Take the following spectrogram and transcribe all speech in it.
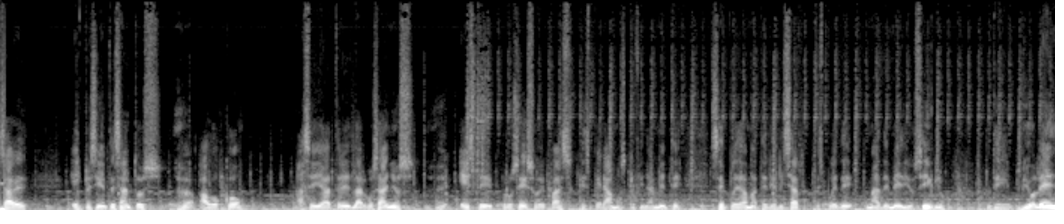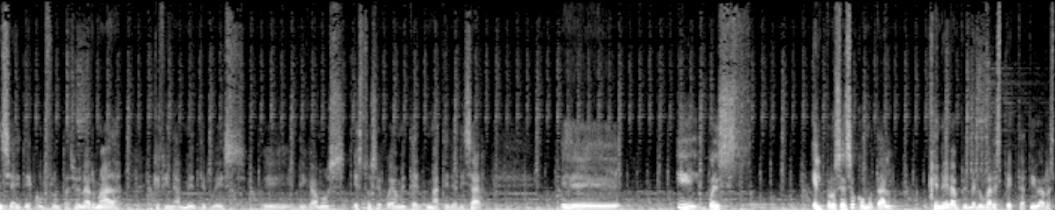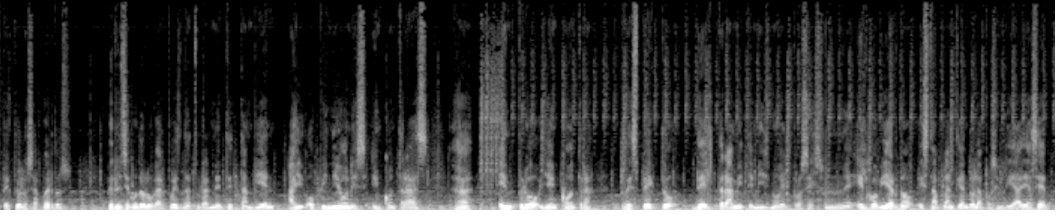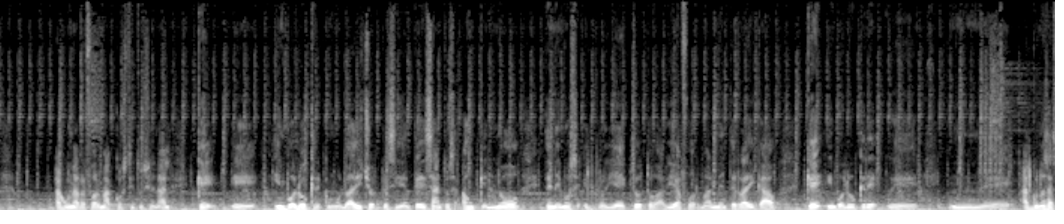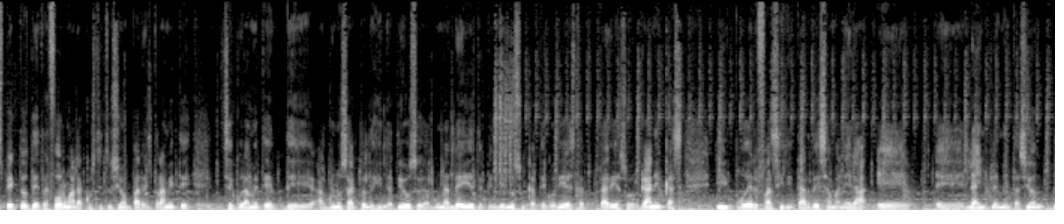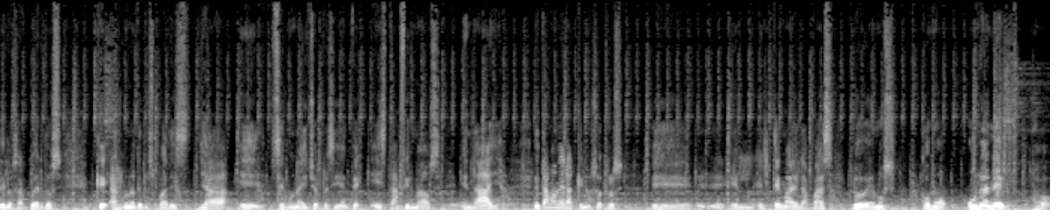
sabe, el presidente Santos abocó hace ya tres largos años eh, este proceso de paz que esperamos que finalmente se pueda materializar después de más de medio siglo de violencia y de confrontación armada, que finalmente pues eh, digamos esto se pueda materializar. Eh, y pues el proceso como tal genera en primer lugar expectativa respecto de los acuerdos, pero en segundo lugar, pues naturalmente también hay opiniones encontradas ¿ah? en pro y en contra respecto del trámite mismo del proceso. El gobierno está planteando la posibilidad de hacer alguna reforma constitucional que eh, involucre, como lo ha dicho el presidente de Santos, aunque no tenemos el proyecto todavía formalmente radicado, que involucre eh, Mm, eh, algunos aspectos de reforma a la Constitución para el trámite seguramente de algunos actos legislativos o de algunas leyes, dependiendo su categoría estatutarias o orgánicas, y poder facilitar de esa manera eh, eh, la implementación de los acuerdos que algunos de los cuales ya, según ha dicho el presidente, están firmados en La Haya. De tal manera que nosotros el, el tema de la paz lo vemos como un anhelo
